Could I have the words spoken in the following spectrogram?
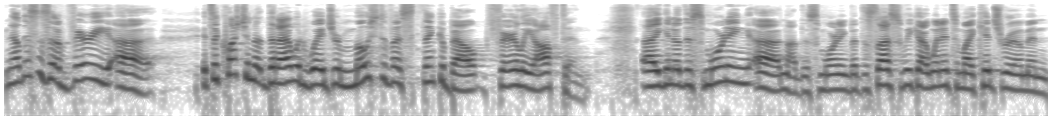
Now, this is a very, uh, it's a question that I would wager most of us think about fairly often. Uh, you know, this morning, uh, not this morning, but this last week, I went into my kids' room and,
